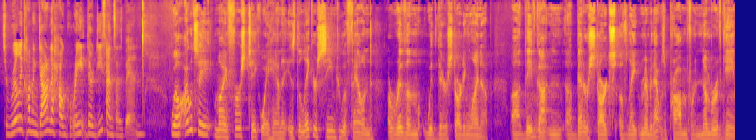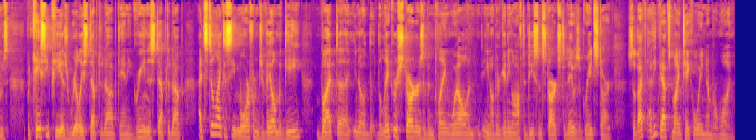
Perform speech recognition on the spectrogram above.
it's really coming down to how great their defense has been. Well, I would say my first takeaway, Hannah, is the Lakers seem to have found a rhythm with their starting lineup. Uh, they've gotten uh, better starts of late. Remember, that was a problem for a number of games. But KCP has really stepped it up. Danny Green has stepped it up. I'd still like to see more from JaVale McGee, but uh, you know the, the, Lakers starters have been playing well, and you know they're getting off to decent starts. Today was a great start, so that, I think that's my takeaway number one.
